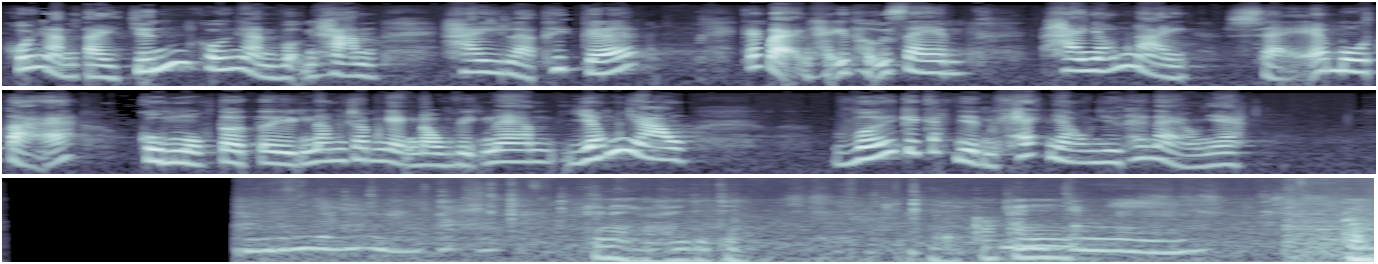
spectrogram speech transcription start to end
khối ngành tài chính khối ngành vận hành hay là thiết kế. Các bạn hãy thử xem hai nhóm này sẽ mô tả cùng một tờ tiền 500.000 đồng Việt Nam giống nhau với cái cách nhìn khác nhau như thế nào nha. cái này là gì chị? Có cái 500 ngàn. Có 10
